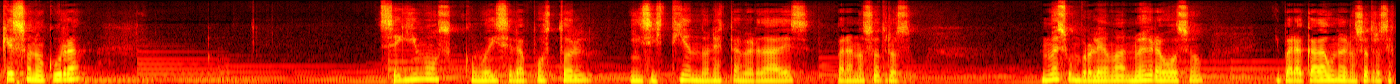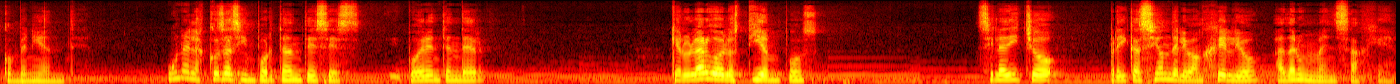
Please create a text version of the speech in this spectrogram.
que eso no ocurra, seguimos, como dice el apóstol, insistiendo en estas verdades. Para nosotros no es un problema, no es gravoso, y para cada uno de nosotros es conveniente. Una de las cosas importantes es poder entender que a lo largo de los tiempos se le ha dicho predicación del Evangelio a dar un mensaje.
